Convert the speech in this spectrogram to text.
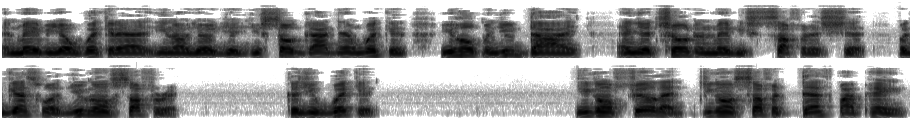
and maybe you're wicked at, you know, you're, you're, you're so goddamn wicked. You hoping you die, and your children maybe suffer this shit. But guess what? You're going to suffer it, because you're wicked. You're going to feel that. You're going to suffer death by pain.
